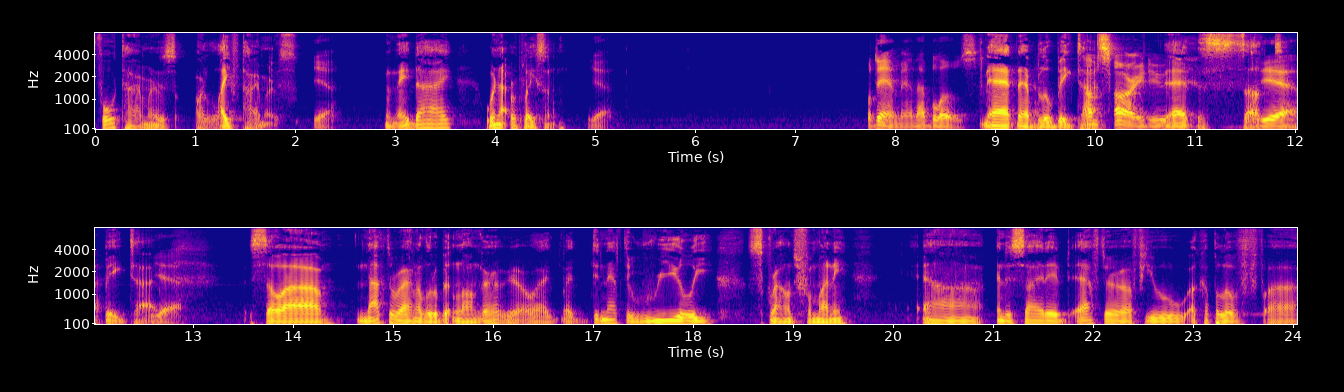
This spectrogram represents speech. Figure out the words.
full timers are lifetimers. yeah, When they die, we're not replacing them. yeah. Well, damn, man, that blows. That that blew big time. I'm sorry, dude. That sucked Yeah. big time. yeah, So uh, knocked around a little bit longer. You know, I, I didn't have to really scrounge for money, uh, and decided after a few, a couple of uh,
